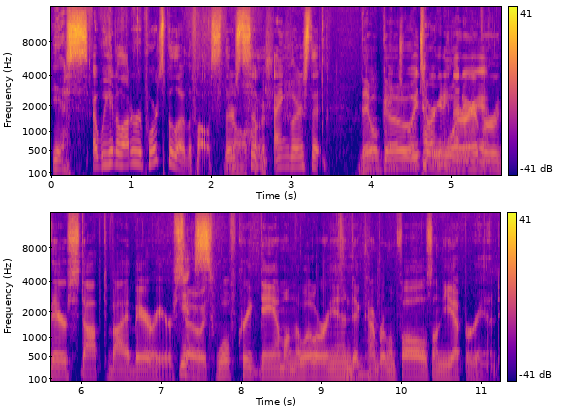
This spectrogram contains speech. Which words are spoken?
Yes. Uh, we get a lot of reports below the falls. There's No. some anglers that They'll go enjoy to targeting that area. wherever they're stopped by a barrier. So Yes. It's Wolf Creek Dam on the lower end and Cumberland Falls on the upper end.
